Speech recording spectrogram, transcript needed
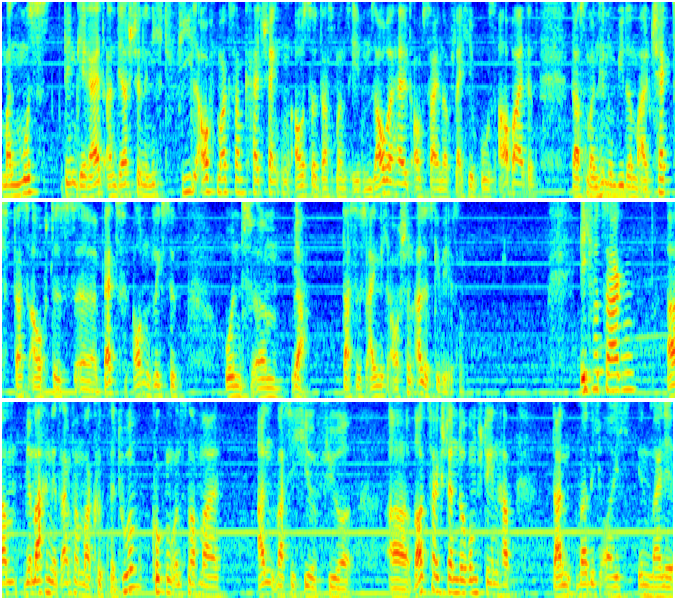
man muss dem Gerät an der Stelle nicht viel Aufmerksamkeit schenken, außer dass man es eben sauber hält auf seiner Fläche, wo es arbeitet, dass man hin und wieder mal checkt, dass auch das äh, Bett ordentlich sitzt und ähm, ja, das ist eigentlich auch schon alles gewesen. Ich würde sagen, ähm, wir machen jetzt einfach mal kurz eine Tour, gucken uns nochmal an, was ich hier für äh, Werkzeugstände rumstehen habe. Dann werde ich euch in meine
